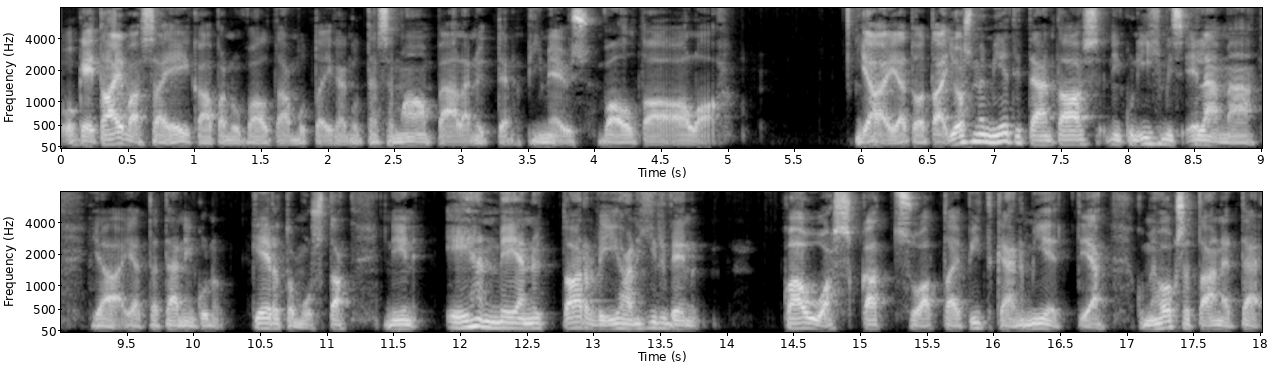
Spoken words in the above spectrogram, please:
okei taivaassa ei kaapannut valtaa, mutta ikään kuin tässä maan päällä nyt pimeys valtaa alaa. Ja, ja tota, jos me mietitään taas niin kuin ihmiselämää ja, ja tätä niin kuin kertomusta, niin eihän meidän nyt tarvi ihan hirveän kauas katsoa tai pitkään miettiä, kun me hoksataan, että,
